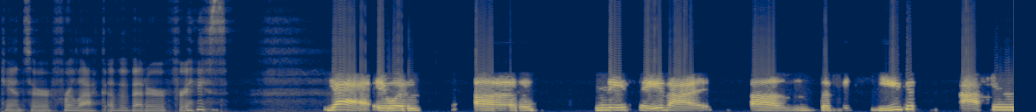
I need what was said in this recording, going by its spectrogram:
cancer for lack of a better phrase yeah, it was, uh, they say that um, the fatigue after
